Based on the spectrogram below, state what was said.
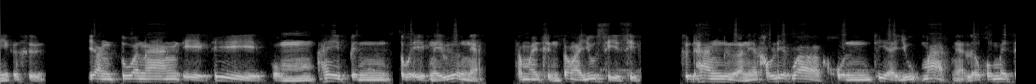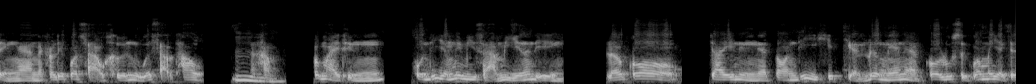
นี้ก็คือ อย่างตัวนางเอกที่ผมให้เป็นตัวเอกในเรื่องเนี่ยทำไมถึงต้องอายุ40คือทางเหนือเนี่ยเขาเรียกว่าคนที่อายุมากเนี่ย แล้วก็ไม่แต่งงานนะเขาเรียกว่าสาวเคินหรือว่าสาวเท่าอืมนะครับ ก็หมายถึง คนที่ยังไม่มีสามีนั่นเอง แล้วก็ใจหนึ่งเนี่ยตอนที่คิดเขียนเรื่องนี้เนี่ยก็รู้สึกว่าไม่อยากจะ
